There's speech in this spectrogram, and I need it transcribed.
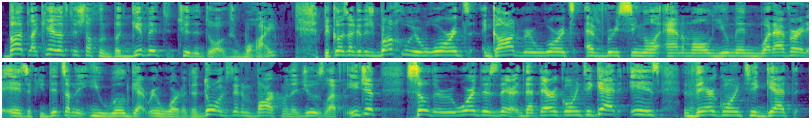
But but give it to the dogs. Why? Because Baruch rewards, God rewards every single animal, human, whatever it is. If you did something, you will get rewarded. The dogs didn't bark when the Jews left Egypt, so the reward is there that they're going to get is they're going to get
